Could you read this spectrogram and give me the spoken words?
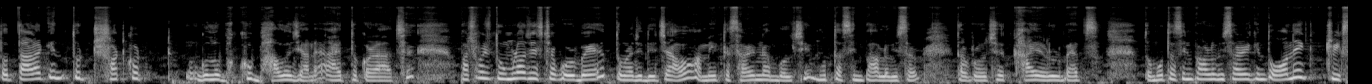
তো তারা কিন্তু শর্টকাটগুলো খুব ভালো জানে, আয়ত্ত করা আছে। পাশাপাশি তোমরাও চেষ্টা করবে, তোমরা যদি চাও, আমি একটা স্যারের নাম বলছি, মুত্তাসিন পাহলবি স্যার, তারপর হচ্ছে খায়রুল ম্যাথস। তো মুত্তাসিন পাহলবি স্যারের কিন্তু অনেক ট্রিক্স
